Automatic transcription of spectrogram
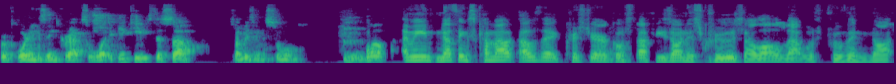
reporting is incorrect. So what if he keeps this up? Somebody's going to sue him. Hmm. well, I mean, nothing's come out of the Chris Jericho stuff. He's on his cruise. All of that was proven not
